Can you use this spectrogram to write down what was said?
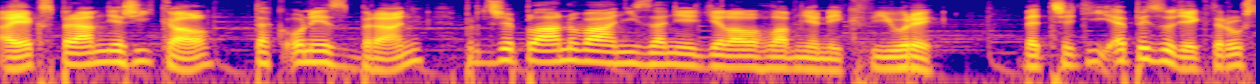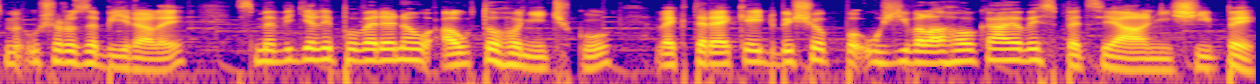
A jak správně říkal, tak on je zbraň, protože plánování za něj dělal hlavně Nick Fury. Ve třetí epizodě, kterou jsme už rozebírali, jsme viděli povedenou autohoničku, ve které Kate Bishop používala Hawkeyeovi speciální šípy.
